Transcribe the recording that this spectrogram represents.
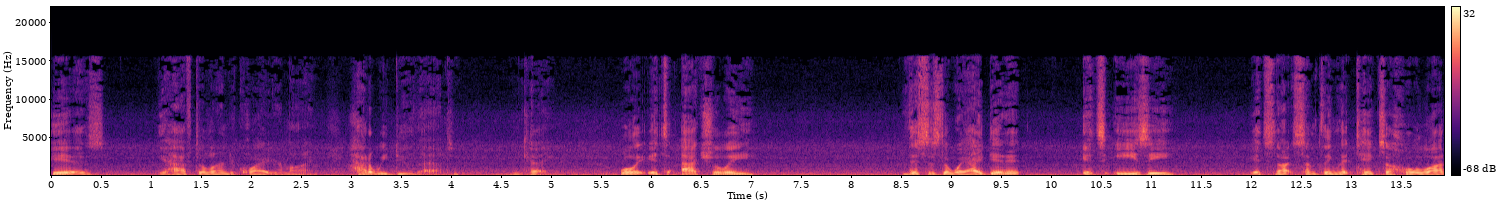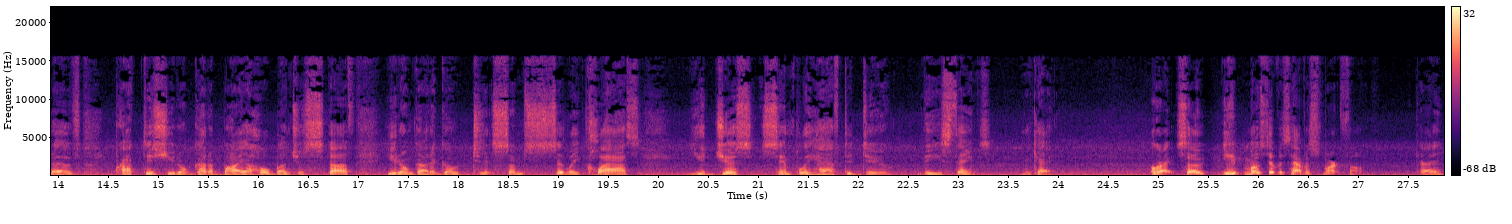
is you have to learn to quiet your mind. How do we do that? Okay. Well, it's actually, this is the way I did it. It's easy. It's not something that takes a whole lot of practice. You don't got to buy a whole bunch of stuff. You don't got to go to some silly class. You just simply have to do these things. Okay. All right. So you, most of us have a smartphone. Okay.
